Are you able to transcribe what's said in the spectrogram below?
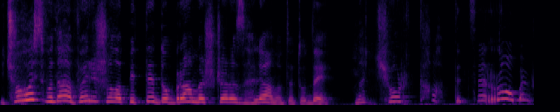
І чогось вона вирішила піти до брами ще раз глянути туди. На чорта ти це робиш?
